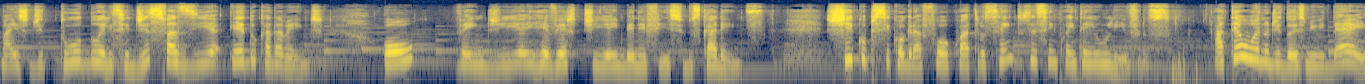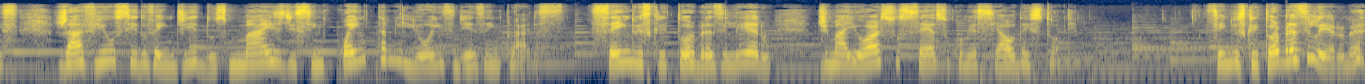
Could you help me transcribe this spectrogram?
mas de tudo ele se desfazia educadamente, ou vendia e revertia em benefício dos carentes. Chico psicografou 451 livros. Até o ano de 2010, já haviam sido vendidos mais de 50 milhões de exemplares, sendo o escritor brasileiro de maior sucesso comercial da história. Sendo o escritor brasileiro, né?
